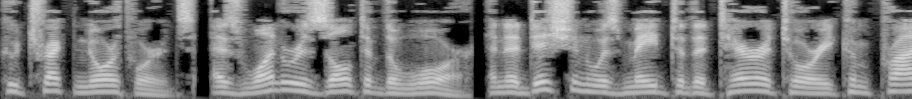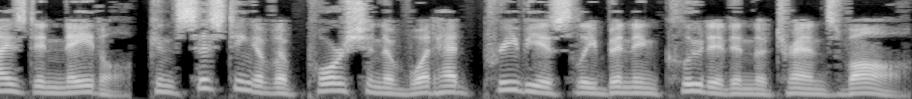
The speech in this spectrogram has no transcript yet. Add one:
who trekked northwards. As one result of the war, an addition was made to the territory comprised in Natal, consisting of a portion of what had previously been included in the Transvaal.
